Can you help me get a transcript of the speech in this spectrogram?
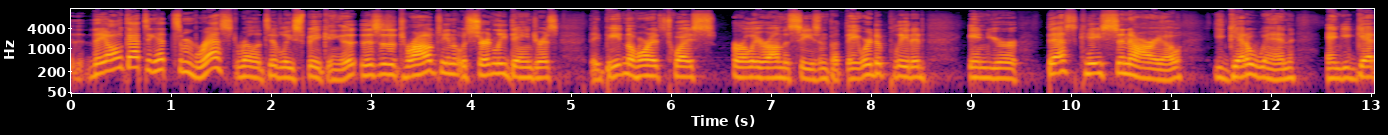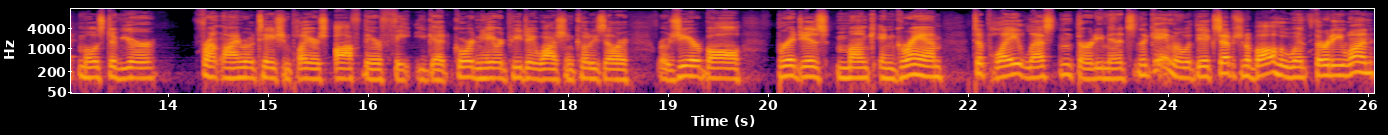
they all got to get some rest, relatively speaking. This is a Toronto team that was certainly dangerous. They'd beaten the Hornets twice earlier on the season, but they were depleted. In your best case scenario, you get a win and you get most of your frontline rotation players off their feet. You get Gordon Hayward, PJ Washington, Cody Zeller, Rozier Ball, Bridges, Monk, and Graham to play less than 30 minutes in the game. And with the exception of Ball, who went 31,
